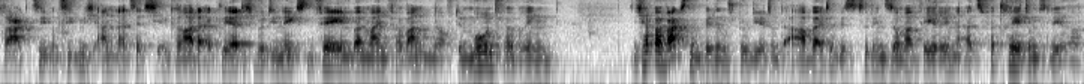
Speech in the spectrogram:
fragt sie und sieht mich an, als hätte ich ihr gerade erklärt, ich würde die nächsten Ferien bei meinen Verwandten auf dem Mond verbringen. Ich habe Erwachsenenbildung studiert und arbeite bis zu den Sommerferien als Vertretungslehrer.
